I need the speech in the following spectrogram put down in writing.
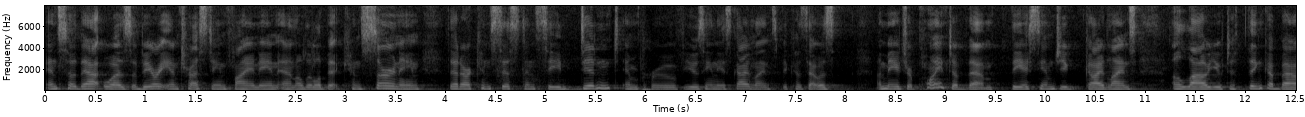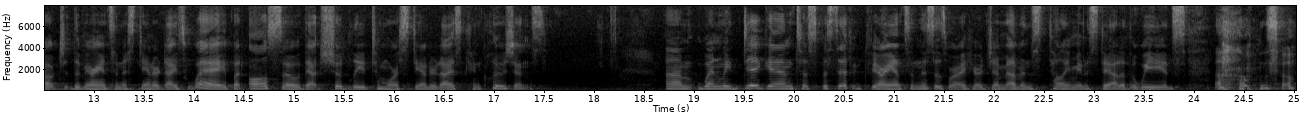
And so that was a very interesting finding and a little bit concerning that our consistency didn't improve using these guidelines because that was a major point of them. The ACMG guidelines allow you to think about the variants in a standardized way, but also that should lead to more standardized conclusions. Um, when we dig into specific variants, and this is where I hear Jim Evans telling me to stay out of the weeds, um, so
